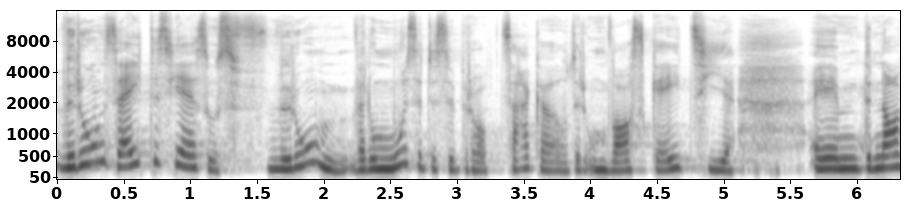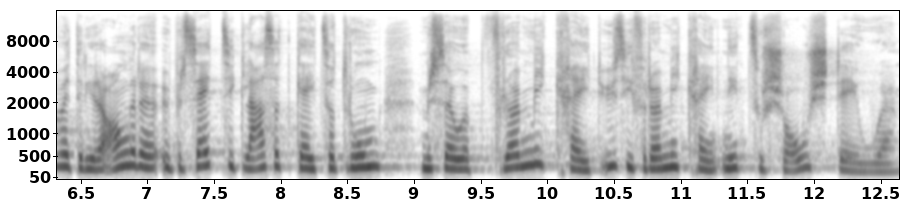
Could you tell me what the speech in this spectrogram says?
Warum sagt es Jesus? Warum? Warum muss er das überhaupt sagen? Oder um was geht es hier? Ähm, danach, wenn ihr in einer anderen Übersetzung leset, geht es so darum, wir sollen die Frömmigkeit, unsere Frömmigkeit nicht zur Schau stellen.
